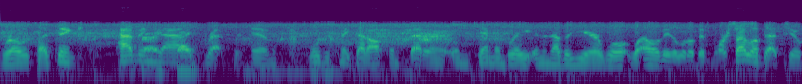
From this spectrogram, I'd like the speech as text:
throws. So I think having right, that right. threat for him will just make that offense better. And Cameron Brate in another year will will elevate a little bit more. So I love that too.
